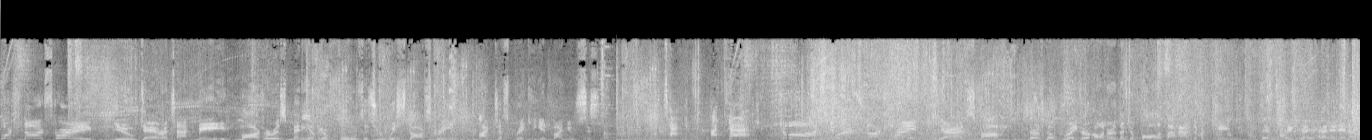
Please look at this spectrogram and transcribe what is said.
For Starscream! You dare attack me? Martyr as many of your fools as you wish, Starscream. I'm just breaking in my new system. Attack! Attack! Come on! You heard Starscream! Yes, come! There is no greater honor than to fall at the hand of a king. Didn't think they had it in them.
